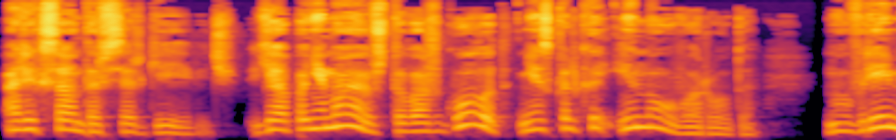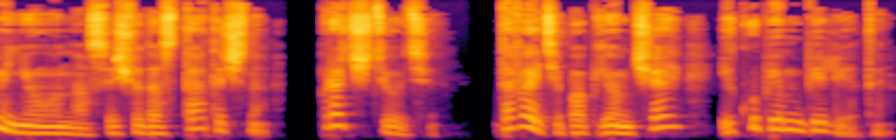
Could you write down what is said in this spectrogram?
«Александр Сергеевич, я понимаю, что ваш голод несколько иного рода, но времени у нас еще достаточно. Прочтете. Давайте попьем чай и купим билеты».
